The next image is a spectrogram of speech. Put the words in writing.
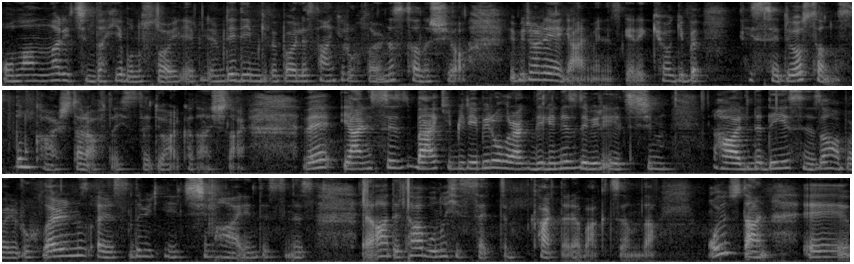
olanlar için dahi bunu söyleyebilirim. Dediğim gibi böyle sanki ruhlarınız tanışıyor ve bir araya gelmeniz gerekiyor gibi hissediyorsanız bunu karşı tarafta hissediyor arkadaşlar. Ve yani siz belki birebir olarak dilinizle bir iletişim halinde değilsiniz ama böyle ruhlarınız arasında bir iletişim halindesiniz. E, adeta bunu hissettim kartlara baktığımda. O yüzden e,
